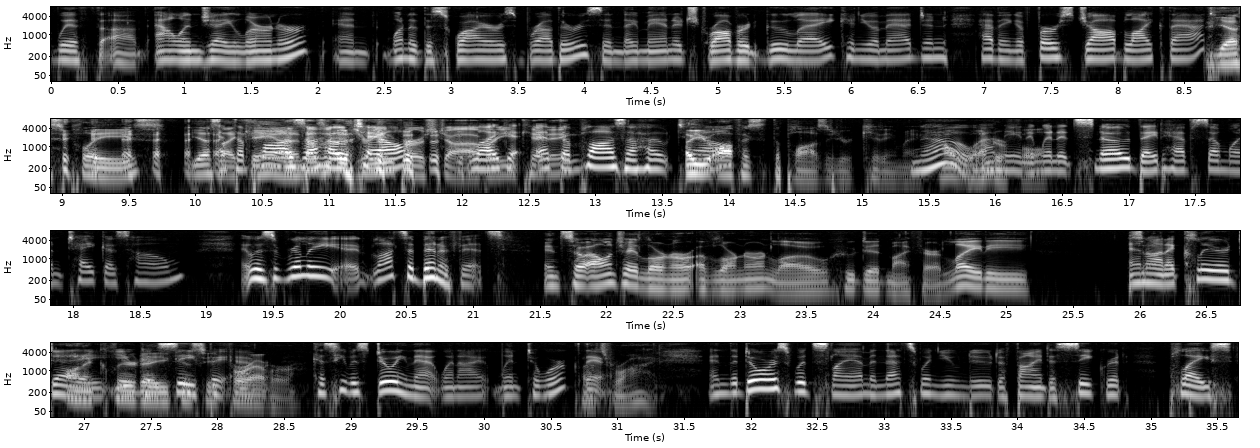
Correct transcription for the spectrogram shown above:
with um, Alan J. Lerner and one of the Squires brothers, and they managed Robert Goulet. Can you imagine having a first job like that? Yes, please. Yes, At I the can. Plaza Sounds like Hotel, first job. Are like you at- at the kidding? Plaza Oh, Hotel. you office at the plaza? You're kidding me. No, I mean, and when it snowed, they'd have someone take us home. It was really uh, lots of benefits. And so Alan J. Lerner of Lerner and Loewe, who did My Fair Lady, And So- on a clear day, on a clear you day could you see, can see uh, forever. Because he was doing that when I went to work That's there. That's right. And the doors would slam, and that's when you knew to find a secret place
